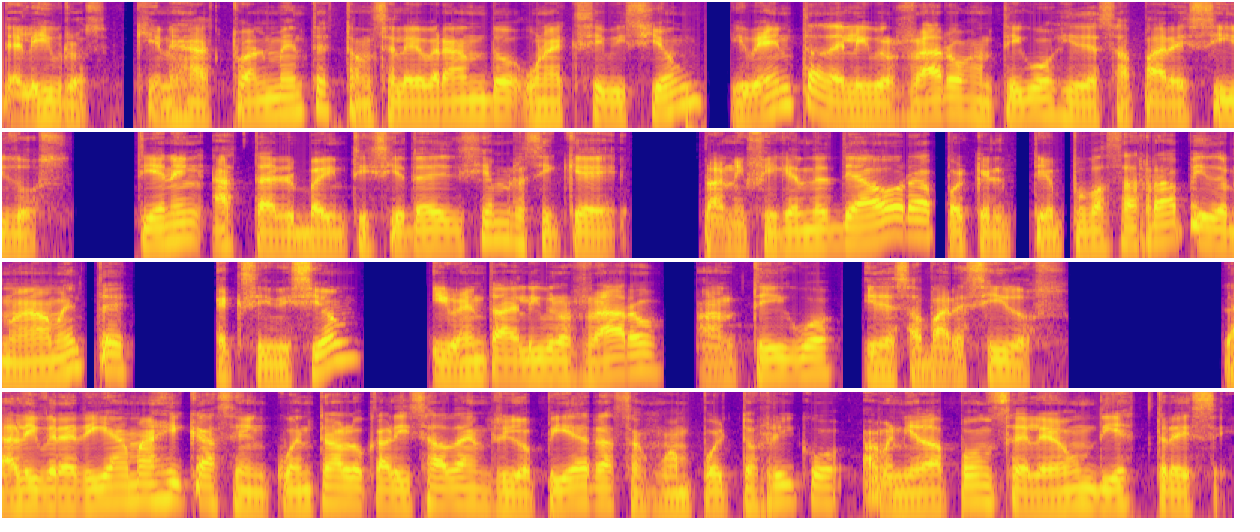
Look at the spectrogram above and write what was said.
de libros, quienes actualmente están celebrando una exhibición y venta de libros raros, antiguos y desaparecidos. Tienen hasta el 27 de diciembre, así que planifiquen desde ahora porque el tiempo pasa rápido. Nuevamente, exhibición y venta de libros raros, antiguos y desaparecidos. La librería mágica se encuentra localizada en Río Piedra, San Juan, Puerto Rico, Avenida Ponce, León 1013,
